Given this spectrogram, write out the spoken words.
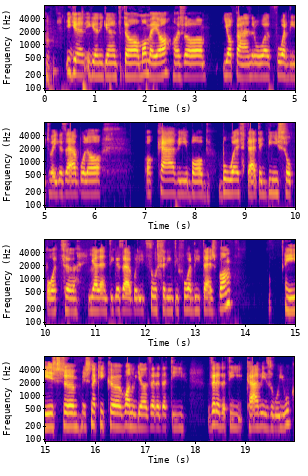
Igen, igen, igen. Tehát a Mameja az a Japánról fordítva igazából a a kávébab bolt, tehát egy bean shopot jelent igazából így szó szerinti fordításban. És, és nekik van ugye az eredeti az eredeti kávézójuk,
